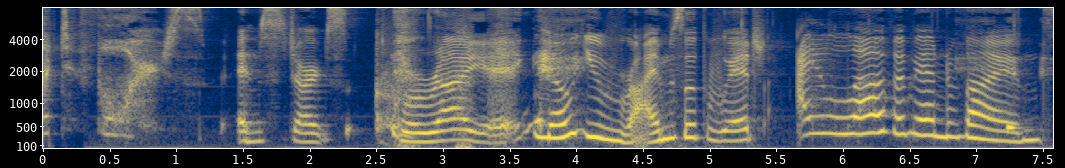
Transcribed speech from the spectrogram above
a divorce. And starts crying. No, you rhymes with witch. I love Amanda Bynes.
